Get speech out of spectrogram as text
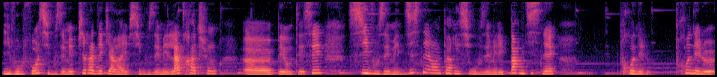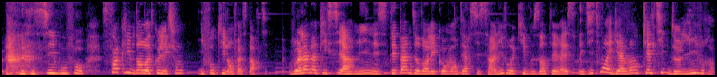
il vous le faut si vous aimez Pirates des Caraïbes, si vous aimez l'attraction POTC, si vous aimez Disneyland Paris, si vous aimez les parcs Disney, prenez-le. Prenez-le. S'il vous faut 5 livres dans votre collection, il faut qu'il en fasse partie. Voilà ma Pixie Army, n'hésitez pas à me dire dans les commentaires si c'est un livre qui vous intéresse. Et dites-moi également quel type de livre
